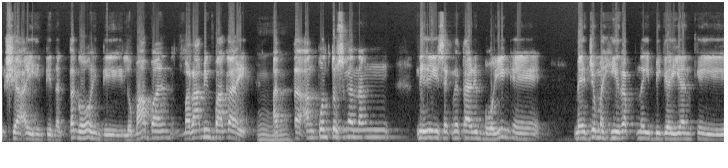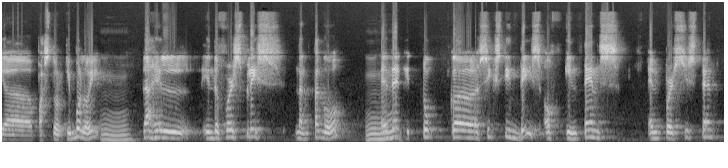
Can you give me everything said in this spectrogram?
siya ay hindi nagtago, hindi lumaban, maraming bagay. At uh, ang puntos nga ng ni Secretary Boying eh medyo mahirap na ibigay yan kay uh, Pastor Kibuloy Mhm. dahil in the first place nagtago Mhm. and then it took uh, 16 days of intense and persistent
